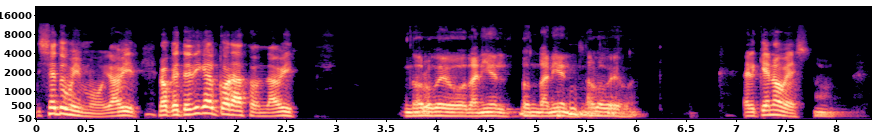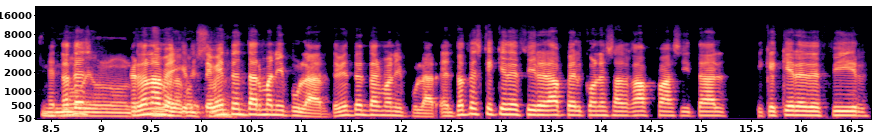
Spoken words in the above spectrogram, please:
sé tú mismo, David. Lo que te diga el corazón, David. No lo veo, Daniel, don Daniel, no lo veo. ¿El que no ves? Entonces, perdóname, te voy a intentar manipular, te voy a intentar manipular. Entonces, ¿qué quiere decir el Apple con esas gafas y tal? ¿Y qué quiere decir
